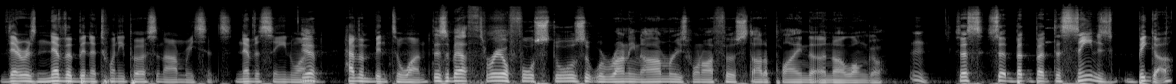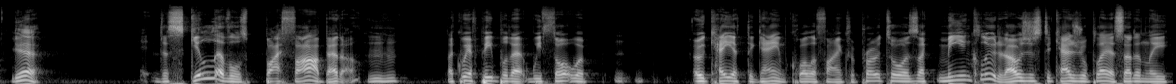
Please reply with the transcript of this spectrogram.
There has never been a 20 person armory since. Never seen one. Yeah. Haven't been to one. There's about three or four stores that were running armories when I first started playing that are no longer. So, so but but the scene is bigger. Yeah. the skill levels by far better. Mm-hmm. Like we have people that we thought were okay at the game qualifying for pro tours, like me included. I was just a casual player. Suddenly,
